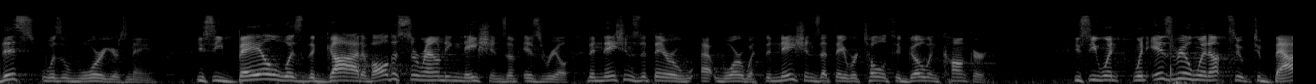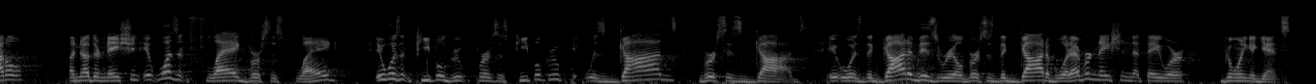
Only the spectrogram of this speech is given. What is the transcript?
This was a warrior's name. You see, Baal was the god of all the surrounding nations of Israel, the nations that they were at war with, the nations that they were told to go and conquer. You see, when, when Israel went up to, to battle another nation, it wasn't flag versus flag. It wasn't people group versus people group. It was gods versus gods. It was the God of Israel versus the God of whatever nation that they were going against.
